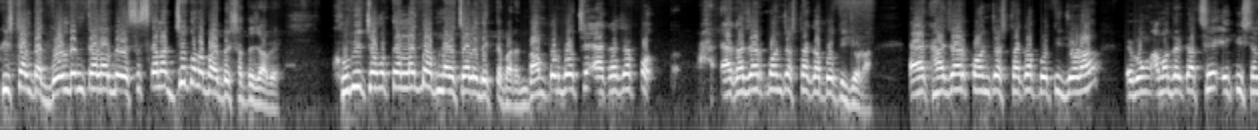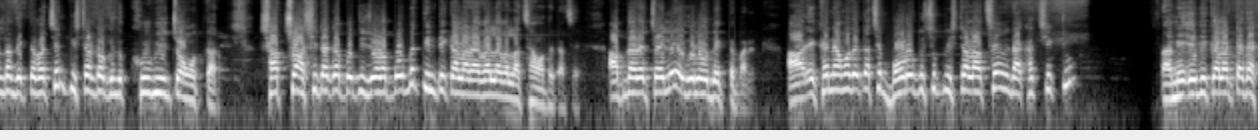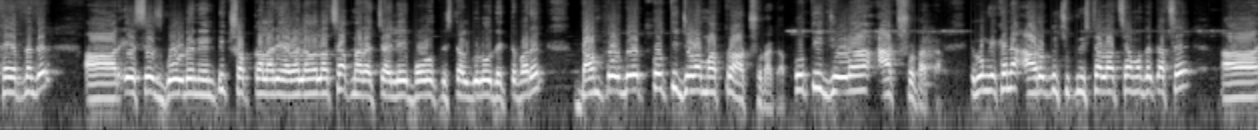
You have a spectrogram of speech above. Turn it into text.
ক্রিস্টালটা গোল্ডেন কালার বা এসএস কালার যে কোনো পাইপের সাথে যাবে। খুবই চমৎকার লাগবে, আপনারা চাইলে দেখতে পারেন। দাম পড়বে হচ্ছে এক হাজার এক হাজার পঞ্চাশ টাকা প্রতি জোড়া। এক হাজার পঞ্চাশ টাকা প্রতি জোড়া এবং আমাদের কাছে এই ক্রিস্টালটা দেখতে পাচ্ছেন ক্রিস্টালটাও কিন্তু খুবই চমৎকার। সাতশো আশি টাকা প্রতি জোড়া পড়বে তিনটি কালার অ্যাভেলেবেল আছে আমাদের কাছে। আপনারা চাইলে এগুলোও দেখতে পারেন। আর এখানে আমাদের কাছে বড় কিছু ক্রিস্টাল আছে আমি দেখাচ্ছি একটু। আমি এবি কালারটা দেখাই আপনাদের। আর এস এস গোল্ডেন এন্টিক সব কালারই অ্যাভেলেবেল আছে আপনারা চাইলে বড় ক্রিস্টাল গুলোও দেখতে পারেন। দাম পড়বে প্রতি জোড়া মাত্র আটশো টাকা প্রতি জোড়া আটশো টাকা। এবং এখানে আরও কিছু ক্রিস্টাল আছে আমাদের কাছে।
